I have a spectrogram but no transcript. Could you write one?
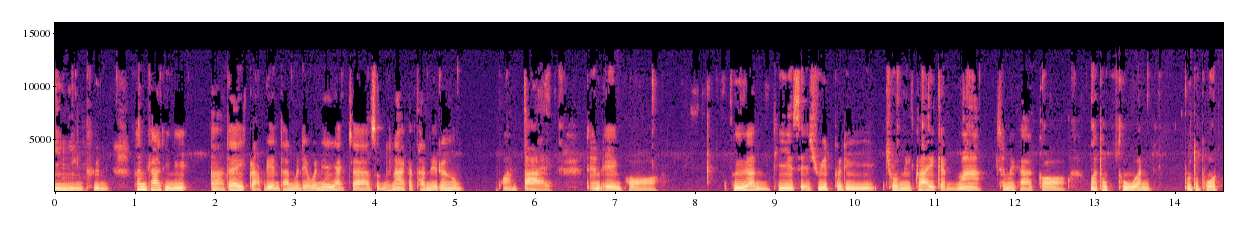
ยิ่งยิ่งขึ้น ท่านคะทีนี้ได้กราบเรียนท่านมาเดี๋ยววันนี้อยากจะสนทนากับท่านในเรื่องของความตายท่านเองพอ เพื่อนที่เสียชีวิตพอดีช่วงนี้ใกล้กันมากใช่ไหมคะ ก็มาทบทวนพุทธพจน์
